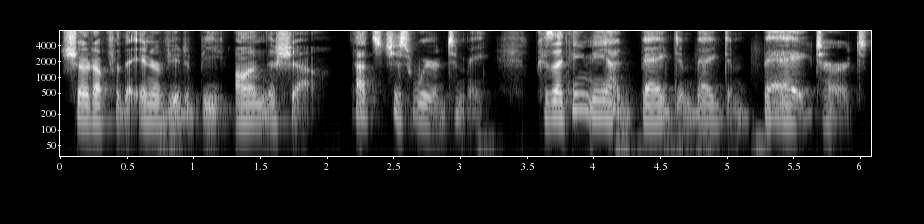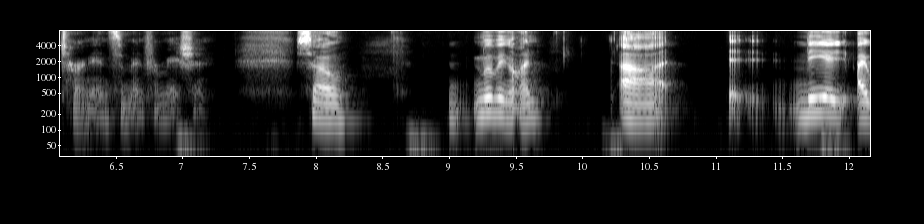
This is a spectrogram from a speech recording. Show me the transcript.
showed up for the interview to be on the show. That's just weird to me because I think Nia had begged and begged and begged her to turn in some information. So, moving on, uh, Nia, I,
